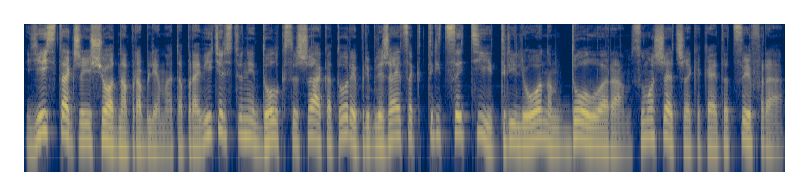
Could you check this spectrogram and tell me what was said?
Есть также еще одна проблема. Это правительственный долг США, который приближается к 30 триллионам долларов. Сумасшедшая какая-то цифра.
